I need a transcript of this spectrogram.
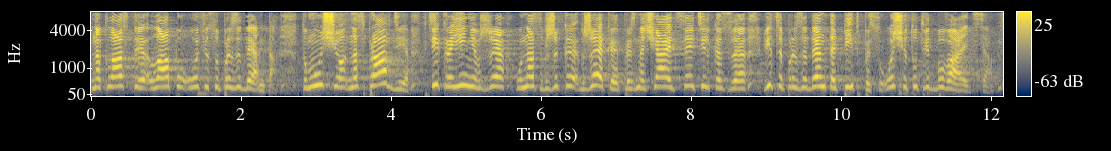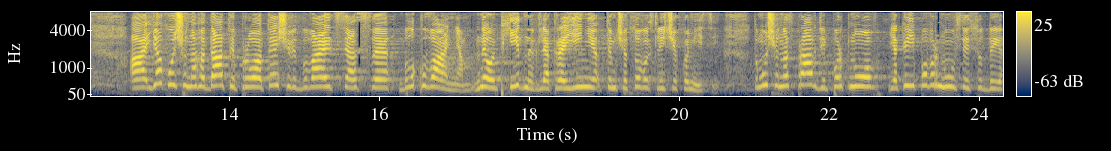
накласти лапу офісу президента, тому що насправді в цій країні вже у нас в ЖЕКи призначають це тільки з віце-президента підпису. Ось що тут відбувається. А я хочу нагадати про те, що відбувається з блокуванням необхідних для країни тимчасових слідчих комісій. Тому що насправді Портнов, який повернувся сюди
